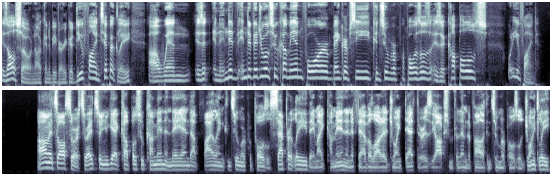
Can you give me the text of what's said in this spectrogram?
is also not going to be very good. Do you find typically uh, when is it in individuals who come in for bankruptcy consumer proposals? Is it couples? What do you find? Um, it's all sorts, right? So you get couples who come in and they end up filing consumer proposals separately. They might come in and if they have a lot of joint debt, there is the option for them to file a consumer proposal jointly.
